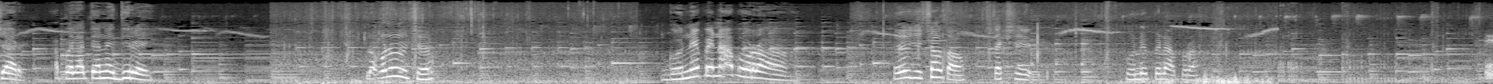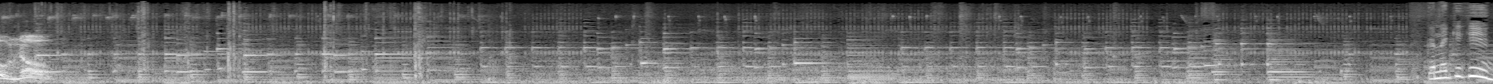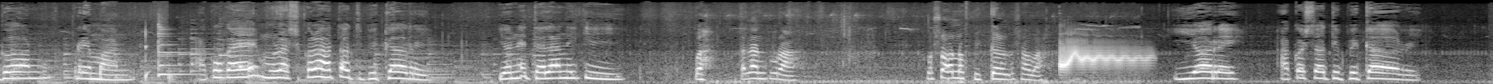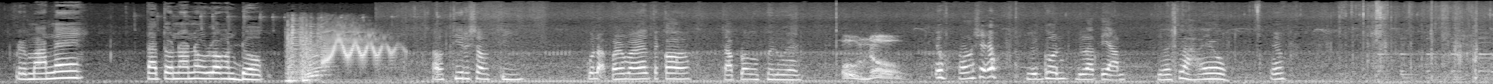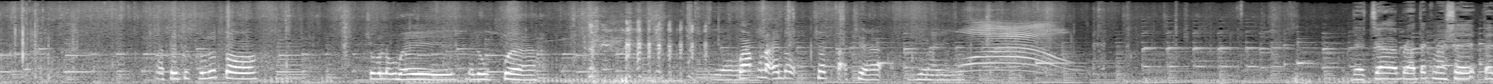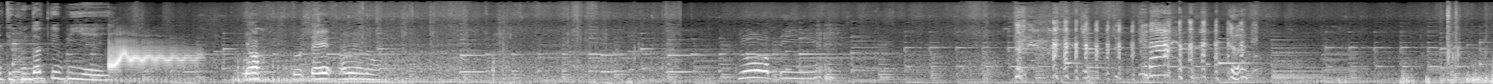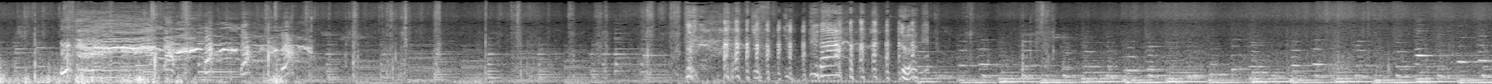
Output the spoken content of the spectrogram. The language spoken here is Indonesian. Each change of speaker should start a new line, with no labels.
Jar, apa latihannya di Re?
Nak kono lho, Jar.
Gone penak apa ora?
Ayo jajal tau, cek sih. Gone penak apa ora?
Kene kiki gon preman. Aku kayak mulai sekolah atau dibegal Re. Ya nek dalan iki.
Wah, tenan pura. Masa ana begal sawah?
Iya Re, aku iso dibegal Re. Premane tatonane ulang ngendok.
Saudi re Saudi. Ku nak permainan teko caplok bebarungan. Oh no. Yo, rono sih yo. Legon di latihan.
Ya wis lah, ayo.
Yo. Ada itu dulu toh. Cuma nang bae melubah.
Ya.
Kok aku nak entuk job tak jak.
Iya. Dajal praktek nase tadi buntut ki piye?
Yo, terus sih ame lo. Lu ngerti.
